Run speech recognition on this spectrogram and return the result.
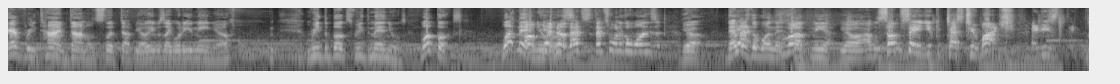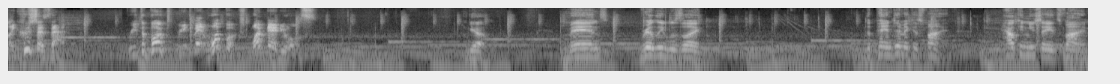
Every time Donald slipped up, yo, he was like, "What do you mean, yo? read the books, read the manuals. What books? What manuals?" Oh yeah, no, that's that's one of the ones. Yo, that Yeah, was the one that look. fucked me up. Yo, I was Some say you can test too much, and he's like, who says that? Read the books. Read the man. What books? What manuals? yo, man's really was like, the pandemic is fine. How can you say it's fine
